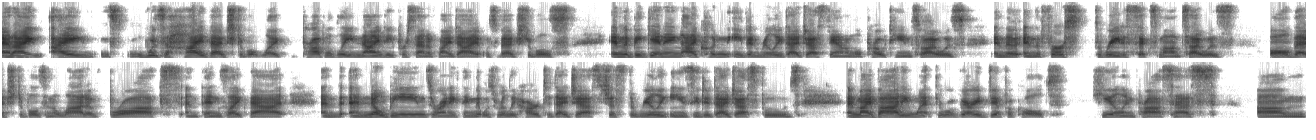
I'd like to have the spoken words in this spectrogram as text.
And I I was a high vegetable, like probably 90% of my diet was vegetables. In the beginning, I couldn't even really digest animal protein, so I was in the in the first 3 to 6 months I was all vegetables and a lot of broths and things like that and and no beans or anything that was really hard to digest, just the really easy to digest foods. And my body went through a very difficult healing process um,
